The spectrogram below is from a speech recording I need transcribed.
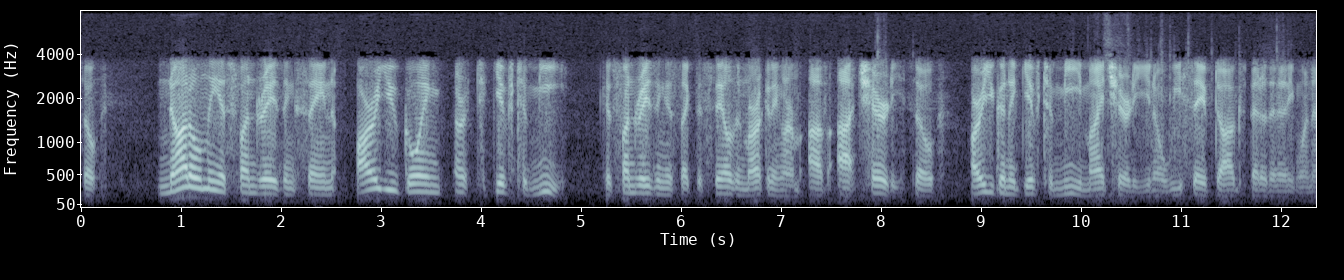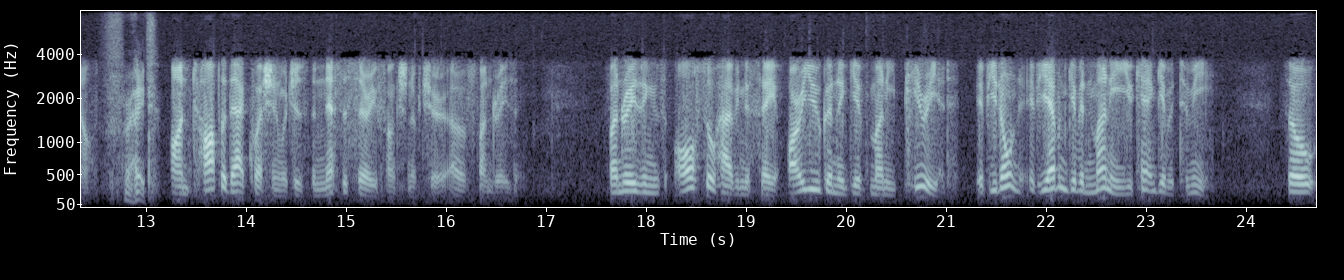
So not only is fundraising saying, are you going to give to me? Because fundraising is like the sales and marketing arm of a charity. So are you going to give to me, my charity? You know, we save dogs better than anyone else. Right. On top of that question, which is the necessary function of, char- of fundraising, fundraising is also having to say, are you going to give money? Period. If you don't, if you haven't given money, you can't give it to me. So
